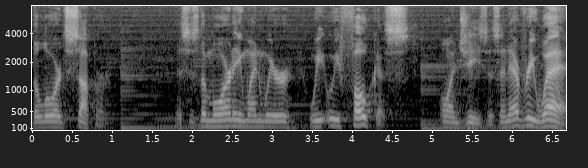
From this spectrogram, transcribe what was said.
the Lord's Supper. This is the morning when we're, we, we focus on Jesus in every way,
